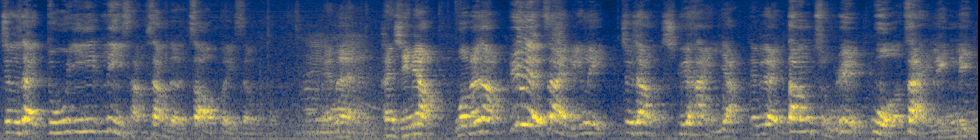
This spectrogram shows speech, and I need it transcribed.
就是在独一立场上的召会生活，明白很奇妙。我们啊，越在灵里，就像约翰一样，对不对？当主日，我在灵里，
